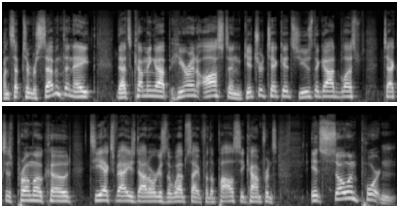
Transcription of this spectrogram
on September 7th and 8th. That's coming up here in Austin. Get your tickets. Use the God Bless Texas promo code. TXValues.org is the website for the policy conference. It's so important,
